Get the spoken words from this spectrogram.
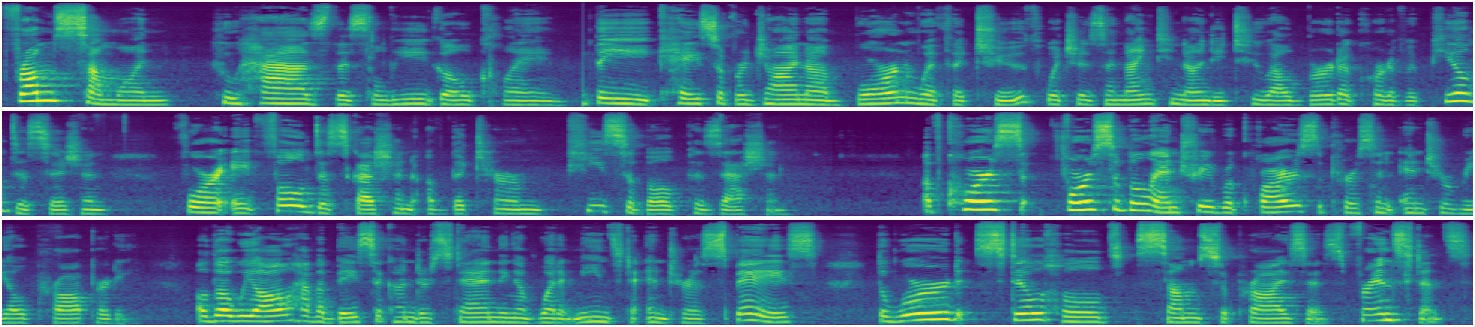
from someone who has this legal claim. The case of Regina Born with a Tooth, which is a 1992 Alberta Court of Appeal decision, for a full discussion of the term peaceable possession. Of course, forcible entry requires the person enter real property. Although we all have a basic understanding of what it means to enter a space, the word still holds some surprises. For instance,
